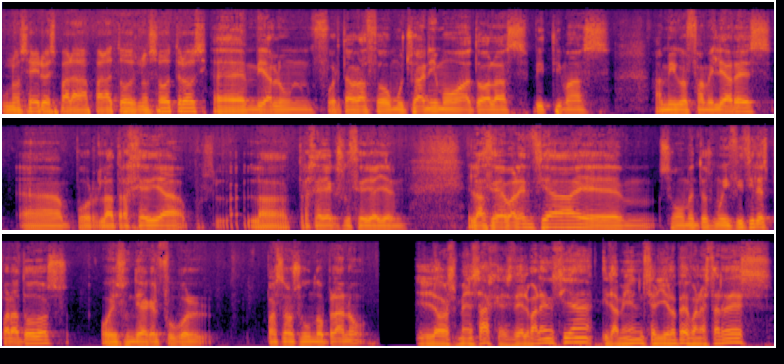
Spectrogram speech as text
unos héroes para, para todos nosotros. Eh, enviarle un fuerte abrazo, mucho ánimo a todas las víctimas, amigos, familiares, eh, por la tragedia, pues la, tragedia que sucedió ayer en, en la ciudad de Valencia. Son momentos muy difíciles para todos. Hoy es un día que el fútbol pasa a un segundo plano. Los mensajes del Valencia y también Sergio López, buenas tardes.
